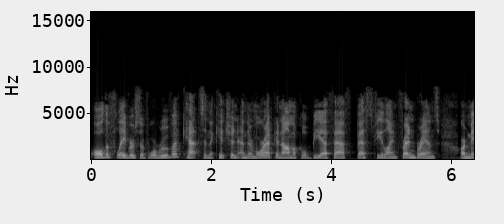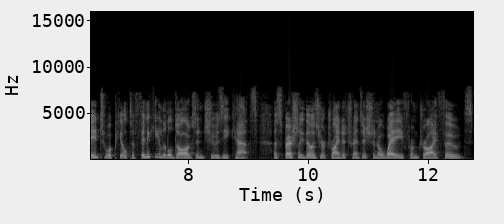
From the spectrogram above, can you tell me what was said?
All the flavors of Weruva, Cats in the Kitchen, and their more economical BFF, Best Feline Friend brands are made to appeal to finicky little dogs and choosy cats, especially those you're trying to transition away from dry foods.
